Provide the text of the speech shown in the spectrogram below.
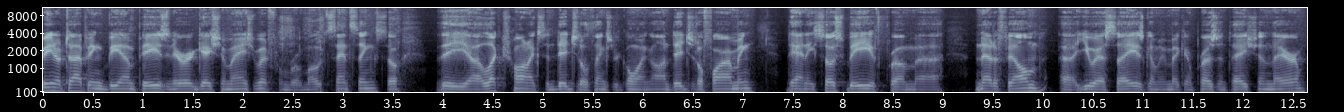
Phenotyping BMPs and irrigation management from remote sensing. So the uh, electronics and digital things are going on. Digital farming. Danny Sosby from uh, Netafim uh, USA is going to be making a presentation there.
